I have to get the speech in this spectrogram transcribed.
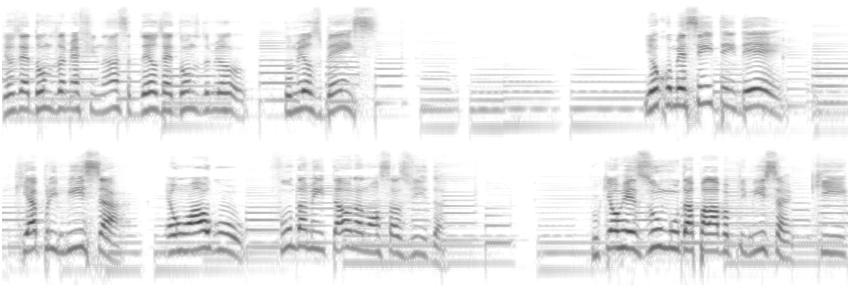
Deus é dono da minha finança, Deus é dono do meu, dos meus bens. E eu comecei a entender que a primícia é um algo fundamental nas nossas vidas. Porque é o resumo da palavra primícia que,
